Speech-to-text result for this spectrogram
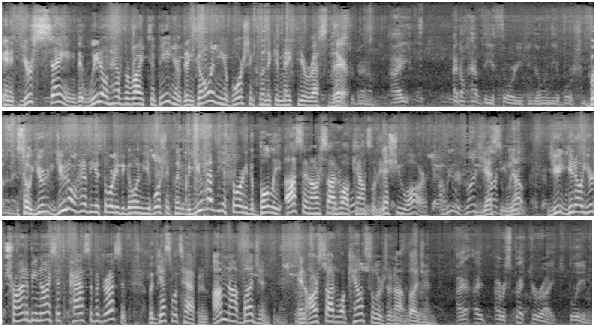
And if you're saying that we don't have the right to be here, then go in the abortion clinic and make the arrest there. Mr. Benham, I, I don't have the authority to go in the abortion but, clinic. So you you don't have the authority to go in the abortion clinic, but you have the authority to bully us and our sidewalk counselors. Yes, you are. I'm being as nice Yes, you know. You you know you're trying to be nice. It's passive aggressive. But guess what's happening? I'm not budging, and our sidewalk counselors are not budging. I, I, I respect your rights, believe me.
